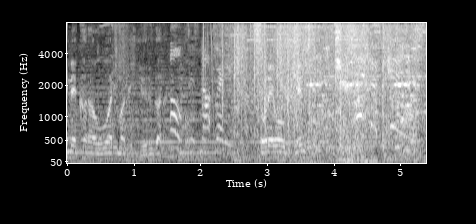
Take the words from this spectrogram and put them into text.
初めから終わりまで揺るがない.それを原点に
